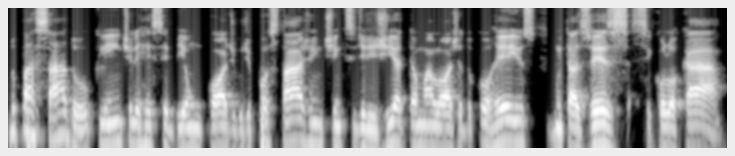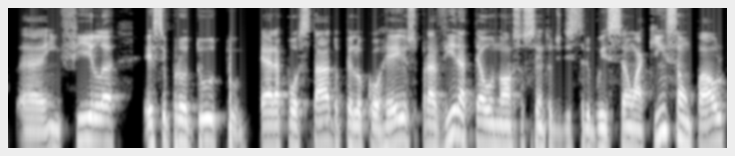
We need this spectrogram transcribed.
No passado, o cliente ele recebia um código de postagem, tinha que se dirigir até uma loja do Correios, muitas vezes se colocar é, em fila, esse produto era postado pelo Correios para vir até o nosso centro de distribuição aqui em São Paulo,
